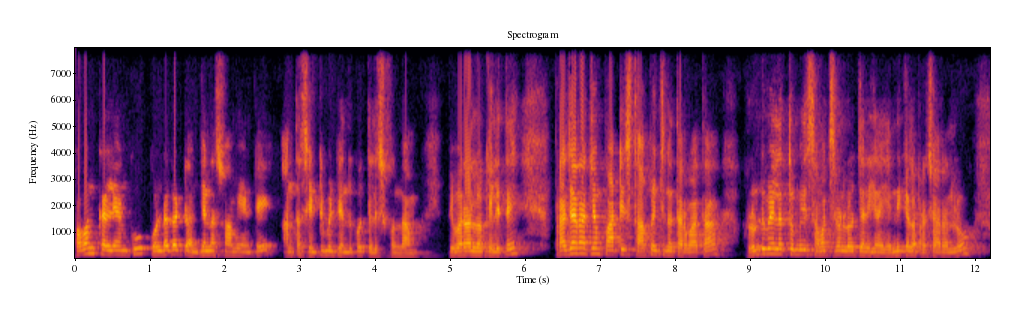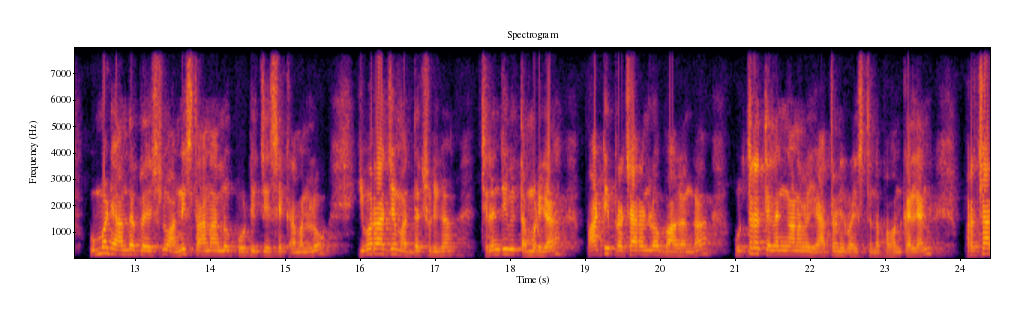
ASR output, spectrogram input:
పవన్ కళ్యాణ్కు కొండగట్టు అంజన్న స్వామి అంటే అంత సెంటిమెంట్ ఎందుకో తెలుసుకుందాం. వివరాల్లోకి వెళితే ప్రజారాజ్యం పార్టీ స్థాపించిన తర్వాత రెండు వేల తొమ్మిది సంవత్సరంలో జరిగిన ఎన్నికల ప్రచారంలో ఉమ్మడి ఆంధ్రప్రదేశ్లో అన్ని స్థానాల్లో పోటీ చేసే క్రమంలో యువరాజ్యం అధ్యక్షుడిగా చిరంజీవి తమ్ముడిగా పార్టీ ప్రచారంలో భాగంగా ఉత్తర తెలంగాణలో యాత్ర నిర్వహిస్తున్న పవన్ కళ్యాణ్ ప్రచార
